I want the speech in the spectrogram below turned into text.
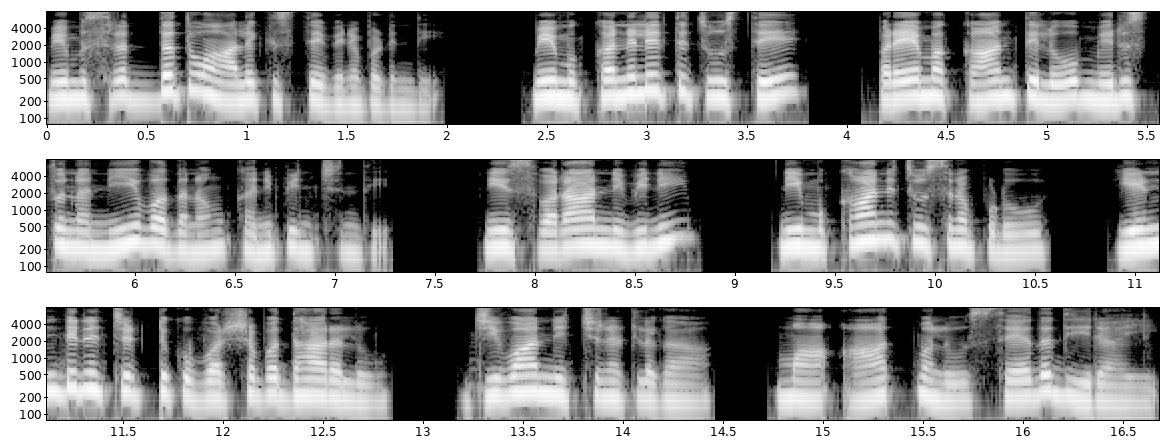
మేము శ్రద్ధతో ఆలకిస్తే వినపడింది. మేము కనులెత్తి చూస్తే ప్రేమ కాంతిలో మెరుస్తున్న నీ వదనం కనిపించింది. నీ స్వరాన్ని విని నీ ముఖాన్ని చూసినప్పుడు ఎండిన చెట్టుకు వర్షపధారలు జీవాన్నిచ్చినట్లుగా మా ఆత్మలు సేదదీరాయి.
